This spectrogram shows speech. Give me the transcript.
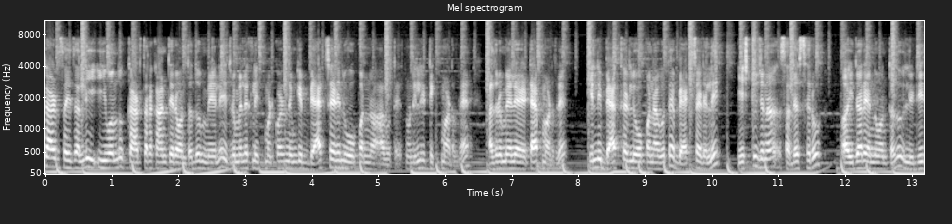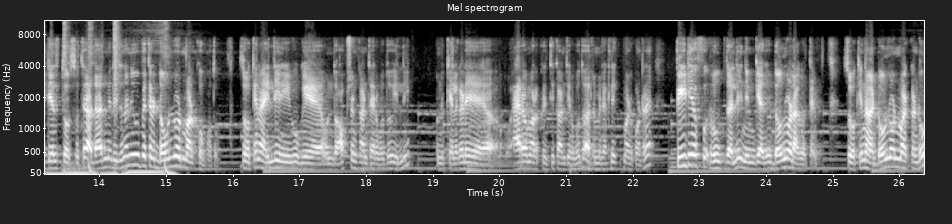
ಕಾರ್ಡ್ ಸೈಜ್ ಅಲ್ಲಿ ಈ ಒಂದು ಕಾರ್ಡ್ ತರ ಕಾಣ್ತಾ ಇರುವಂತದ್ದು ಮೇಲೆ ಇದ್ರ ಮೇಲೆ ಕ್ಲಿಕ್ ಮಾಡ್ಕೊಂಡ್ರೆ ನಿಮ್ಗೆ ಬ್ಯಾಕ್ ಸೈಡ್ ಅಲ್ಲಿ ಓಪನ್ ಆಗುತ್ತೆ. ನೋಡಿ, ಇಲ್ಲಿ ಟಿಕ್ ಮಾಡಿದ್ರೆ, ಅದ್ರ ಮೇಲೆ ಟ್ಯಾಪ್ ಮಾಡಿದ್ರೆ ಇಲ್ಲಿ ಬ್ಯಾಕ್ ಸೈಡ್ ಅಲ್ಲಿ ಓಪನ್ ಆಗುತ್ತೆ. ಬ್ಯಾಕ್ ಸೈಡ್ ಅಲ್ಲಿ ಎಷ್ಟು ಜನ ಸದಸ್ಯರು ಇದ್ದಾರೆ ಅನ್ನುವಂಥದ್ದು ಇಲ್ಲಿ ಡೀಟೇಲ್ಸ್ ತೋರಿಸುತ್ತೆ. ಅದಾದ್ಮೇಲೆ ಇದನ್ನ ನೀವು ಬೇಕಾದ್ರೆ ಡೌನ್ಲೋಡ್ ಮಾಡ್ಕೋಬಹುದು ಸೊ ಓಕೆನಾ ಇಲ್ಲಿ ನೀವು ಒಂದು ಆಪ್ಷನ್ ಕಾಣ್ತಾ ಇರ್ಬೋದು. ಇಲ್ಲಿ ಒಂದು ಕೆಳಗಡೆ ಆರೋ ಮಾರ್ಕ್ ರೀತಿ ಕಾಣ್ತಿರ್ಬೋದು, ಅದ್ರ ಮೇಲೆ ಕ್ಲಿಕ್ ಮಾಡ್ಕೊಂಡ್ರೆ ಪಿ ಡಿ ಎಫ್ ರೂಪದಲ್ಲಿ ನಿಮಗೆ ಅದು ಡೌನ್ಲೋಡ್ ಆಗುತ್ತೆ. ಸೊ ಓಕೆನಾ ಡೌನ್ಲೋಡ್ ಮಾಡ್ಕೊಂಡು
